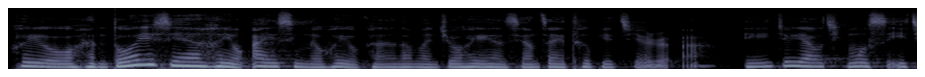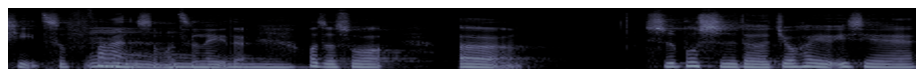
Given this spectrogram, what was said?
会有很多一些很有爱心的会有，可能他们就会很像在特别节日啊，诶，就邀请牧师一起吃饭什么之类的，或者说呃，时不时的就会有一些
